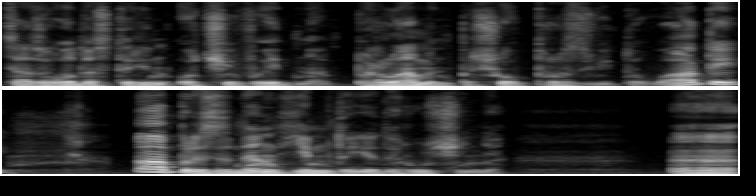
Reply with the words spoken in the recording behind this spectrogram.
ця згода сторін очевидна. Парламент прийшов прозвітувати, а президент їм дає доручення. е,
